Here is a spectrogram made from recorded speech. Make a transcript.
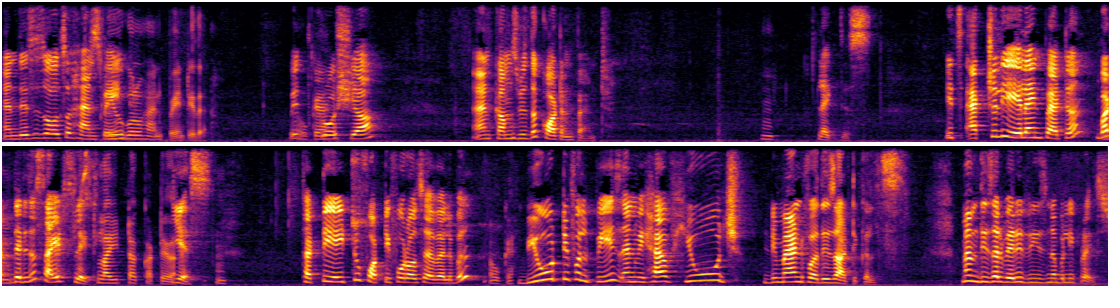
And this is also hand paint. Sleeve hand paint it, With okay. and comes with the cotton pant. Hmm. Like this. It's actually A-line pattern but hmm. there is a side slit. Slight cut. Ida. Yes. Hmm. 38 to 44 also available. Okay. Beautiful piece and we have huge demand for these articles ma'am these are very reasonably priced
